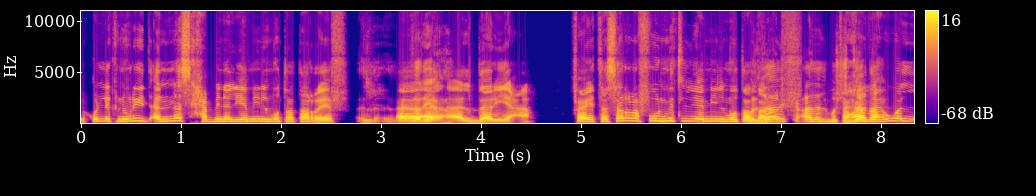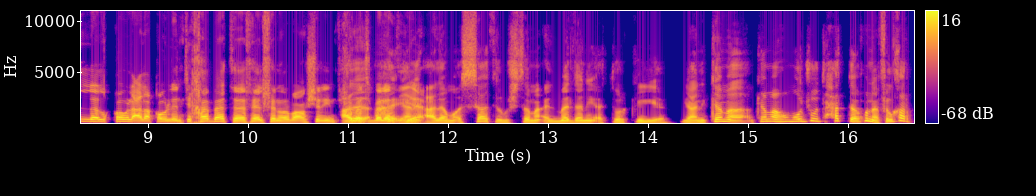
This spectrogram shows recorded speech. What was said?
يقول لك نريد أن نسحب من اليمين المتطرف الذريعة. الذريعة. فيتصرفون مثل اليمين المتطرف ولذلك على المجتمع فهذا هو القول على قول الانتخابات في 2024 على بلدية يعني على مؤسسات المجتمع المدني التركية يعني كما كما هو موجود حتى هنا في الغرب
